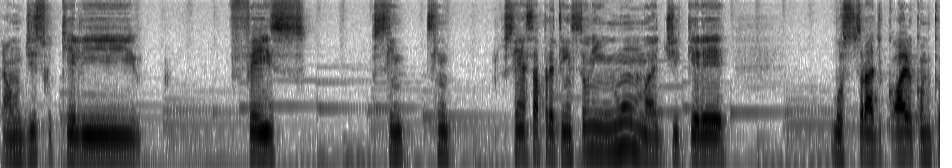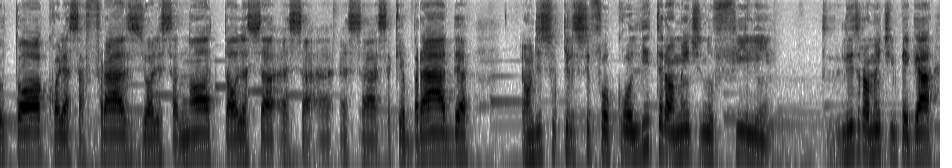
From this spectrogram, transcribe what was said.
é um disco que ele fez sem, sem, sem essa pretensão nenhuma de querer mostrar, de, olha como que eu toco, olha essa frase, olha essa nota, olha essa, essa, essa, essa quebrada. É um disco que ele se focou literalmente no feeling, literalmente em pegar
